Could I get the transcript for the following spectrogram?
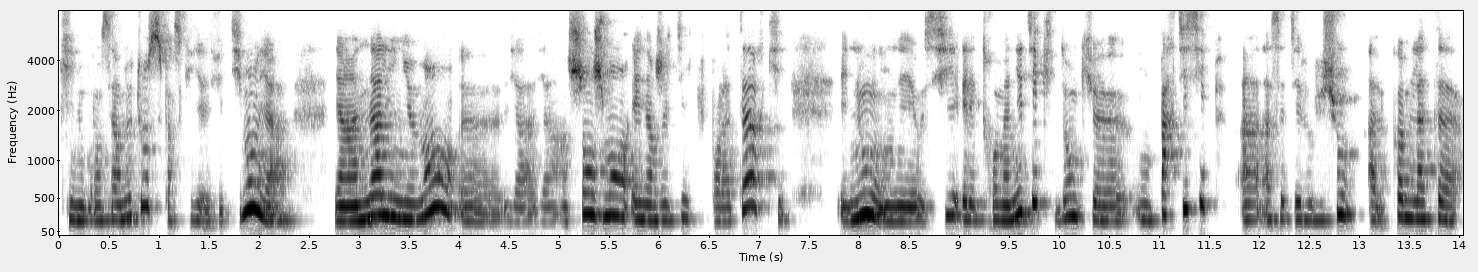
qui nous concerne tous, parce qu'effectivement, il y a, un alignement, euh, il, y a, un changement énergétique pour la Terre, et nous, on est aussi électromagnétique, donc euh, on participe à, cette évolution comme la Terre.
